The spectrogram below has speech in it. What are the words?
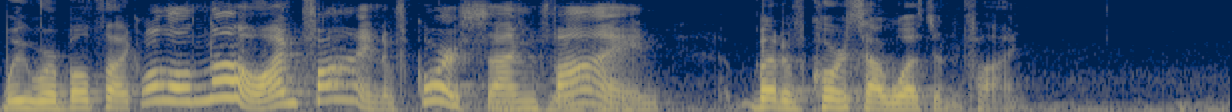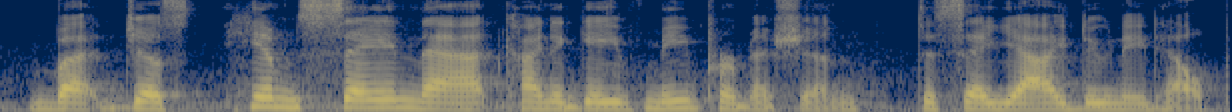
we were both like, Well, no, I'm fine. Of course, I'm fine. But of course, I wasn't fine. But just him saying that kind of gave me permission to say, yeah, I do need help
